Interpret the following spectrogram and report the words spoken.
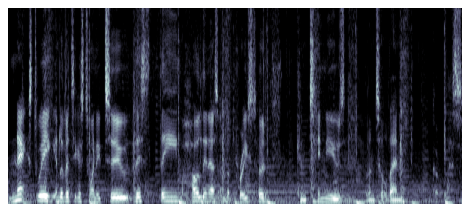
Next week in Leviticus 22, this theme, holiness and the priesthood, continues. But until then, God bless.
